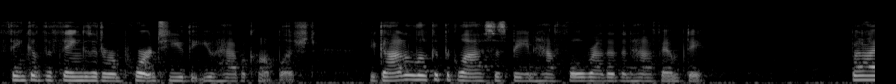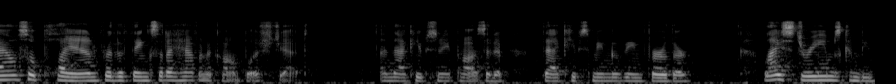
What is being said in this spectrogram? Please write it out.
Think of the things that are important to you that you have accomplished. You got to look at the glass as being half full rather than half empty. But I also plan for the things that I haven't accomplished yet. And that keeps me positive. That keeps me moving further. Life's dreams can be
